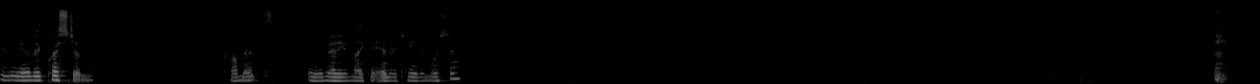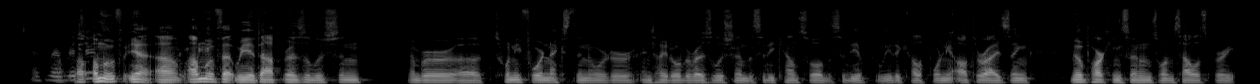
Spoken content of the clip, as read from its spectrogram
Any other questions? Comments? Anybody like to entertain a motion? Councilmember I'll- Richards? I'll move, yeah, um, I'll move that we adopt resolution number uh, 24 next in order entitled a resolution of the City Council of the City of Goleta, California authorizing no parking zones on Salisbury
